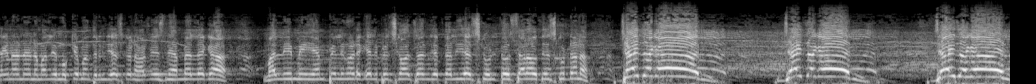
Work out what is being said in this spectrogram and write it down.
జగన్ అన్నను మళ్ళీ ముఖ్యమంత్రిని చేసుకుని హఫీజ్ ఎమ్మెల్యేగా మళ్ళీ మీ ఎంపీని కూడా గెలిపించుకోవాల్సి చెప్పి తెలియజేసుకుంటూ సెలవు తీసుకుంటాను జై జగన్! జై జగన్! జై జగన్!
